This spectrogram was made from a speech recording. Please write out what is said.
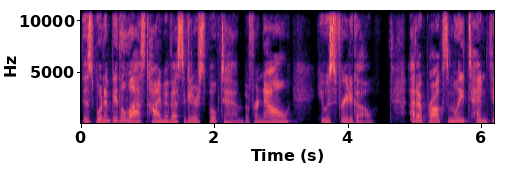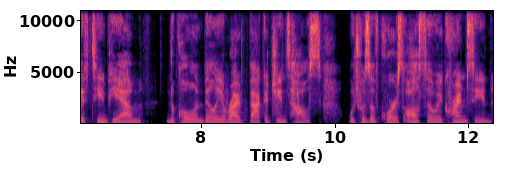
This wouldn't be the last time investigators spoke to him, but for now, he was free to go. At approximately 10:15 p.m., Nicole and Billy arrived back at Jeanne's house, which was of course also a crime scene.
